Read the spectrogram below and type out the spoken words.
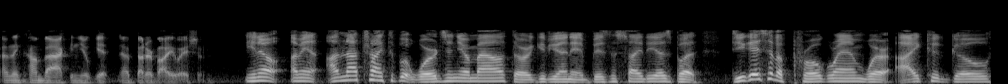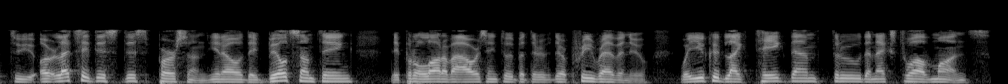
and then come back and you'll get a better valuation. You know, I mean, I'm not trying to put words in your mouth or give you any business ideas, but do you guys have a program where I could go to, or let's say this this person, you know, they built something, they put a lot of hours into it, but they're they're pre-revenue, where you could like take them through the next 12 months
